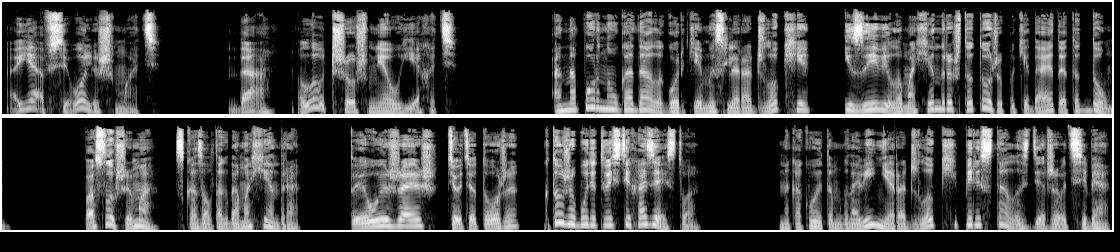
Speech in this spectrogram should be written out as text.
а я всего лишь мать. Да, лучше уж мне уехать. Аннапурна угадала горькие мысли Раджлокхи и заявила Махендра, что тоже покидает этот дом. «Послушай, ма», — сказал тогда Махендра, — «ты уезжаешь, тетя тоже. Кто же будет вести хозяйство?» На какое-то мгновение Раджлокхи перестала сдерживать себя.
